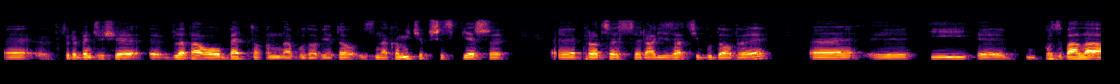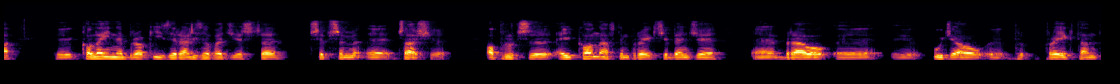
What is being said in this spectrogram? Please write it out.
e, w który będzie się e, wlewało beton na budowie. To znakomicie przyspieszy e, proces realizacji budowy e, i e, pozwala e, kolejne bloki zrealizować jeszcze w szybszym e, czasie. Oprócz e, Econa w tym projekcie będzie e, brał e, e, udział e, pro- projektant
